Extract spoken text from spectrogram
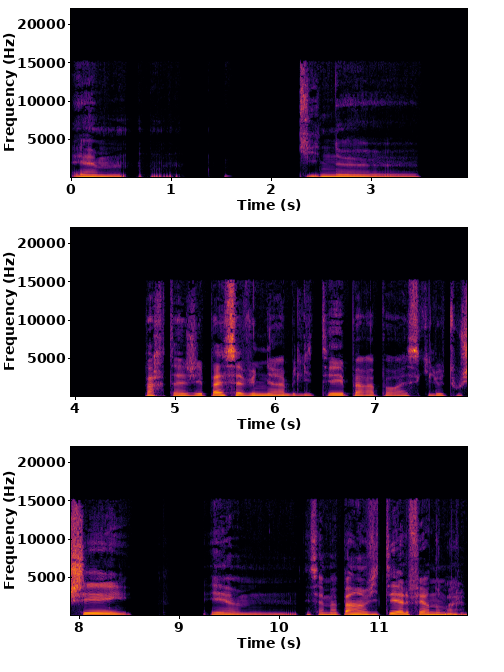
euh, qui ne partageait pas sa vulnérabilité par rapport à ce qui le touchait et, et, euh, et ça m'a pas invité à le faire non Ouais. plus.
